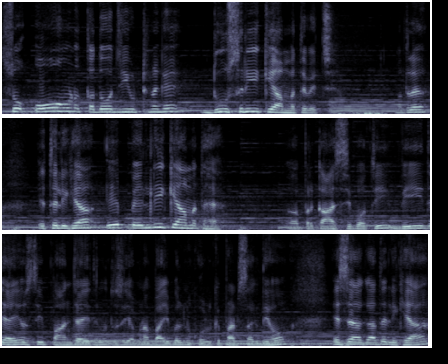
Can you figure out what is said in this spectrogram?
ਸੋ ਉਹ ਹੁਣ ਕਦੋਂ ਜੀ ਉੱਠਣਗੇ? ਦੂਸਰੀ ਕਿਆਮਤ ਵਿੱਚ। ਮਤਲਬ ਇੱਥੇ ਲਿਖਿਆ, ਇਹ ਪਹਿਲੀ ਕਿਆਮਤ ਹੈ। ਪ੍ਰਕਾਸ਼ ਦੀ ਪੋਥੀ 20 ਦੇ ਆਏ ਉਸ ਦੀ 5 ਆਇਤ ਨੂੰ ਤੁਸੀਂ ਆਪਣਾ ਬਾਈਬਲ ਨੂੰ ਖੋਲ ਕੇ ਪੜ੍ਹ ਸਕਦੇ ਹੋ। ਇਸ ਜਗ੍ਹਾ ਤੇ ਲਿਖਿਆ,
